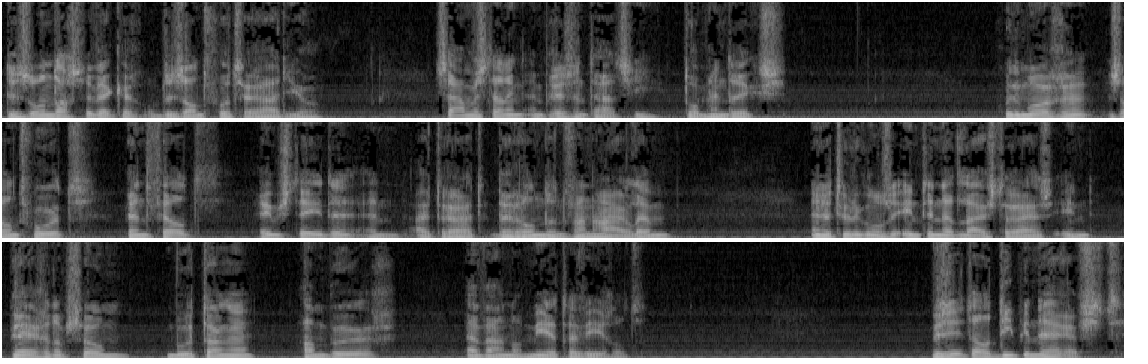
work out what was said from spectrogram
De zondagse wekker op de Zandvoortse radio. Samenstelling en presentatie Tom Hendricks. Goedemorgen Zandvoort, Bentveld, Heemstede en uiteraard de randen van Haarlem. En natuurlijk onze internetluisteraars in Bergen op Zoom, Boertangen, Hamburg en waar nog meer ter wereld. We zitten al diep in de herfst,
